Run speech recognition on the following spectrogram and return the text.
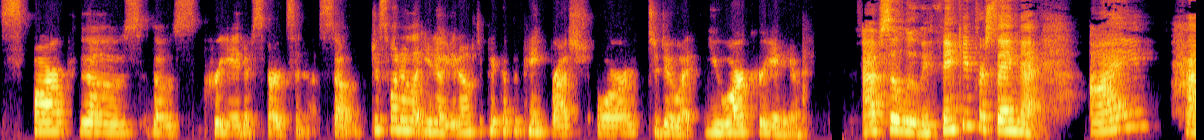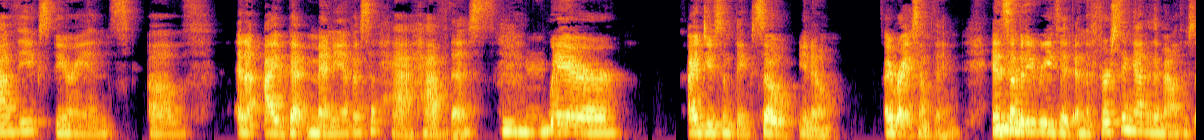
spark those those creative spurts in us. So just want to let you know you don't have to pick up a paintbrush or to do it. You are creative. Absolutely. Thank you for saying that. I have the experience of, and I bet many of us have ha- have this, mm-hmm. where I do something. So you know, I write something, and mm-hmm. somebody reads it, and the first thing out of their mouth is,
